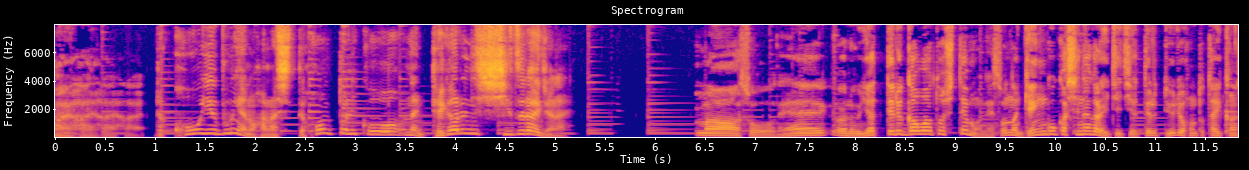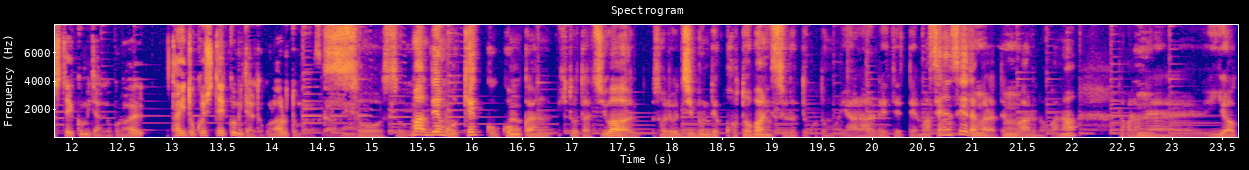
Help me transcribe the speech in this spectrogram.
はいはいはいはい。だこういう分野の話って本当にこう、何、手軽にしづらいじゃない？まあそうね。あの、やってる側としてもね、そんな言語化しながらいちいちやってるっていうよりは本当体感していくみたいなところ体得していくみたいなところあると思いますからね。そうそう。まあでも結構今回の人たちは、それを自分で言葉にするってこともやられてて、まあ先生だからってのがあるのかな。だからね、いや、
